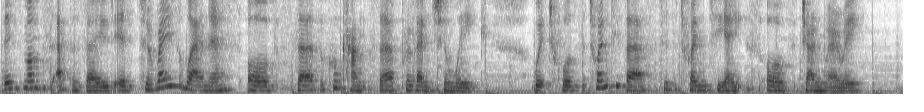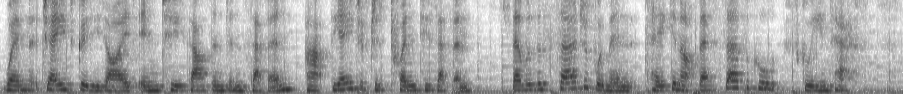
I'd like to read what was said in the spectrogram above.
This month's episode is to raise awareness of Cervical Cancer Prevention Week, which was the 21st to the 28th of January. When Jade Goody died in 2007 at the age of just 27, there was a surge of women taking up their cervical screen tests.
